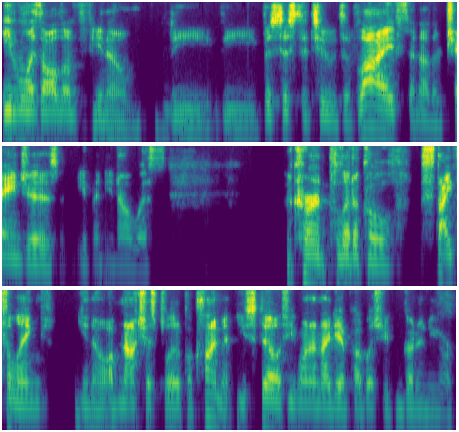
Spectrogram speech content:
even with all of you know the the vicissitudes of life and other changes even you know with the current political stifling you know obnoxious political climate you still if you want an idea published you can go to new york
